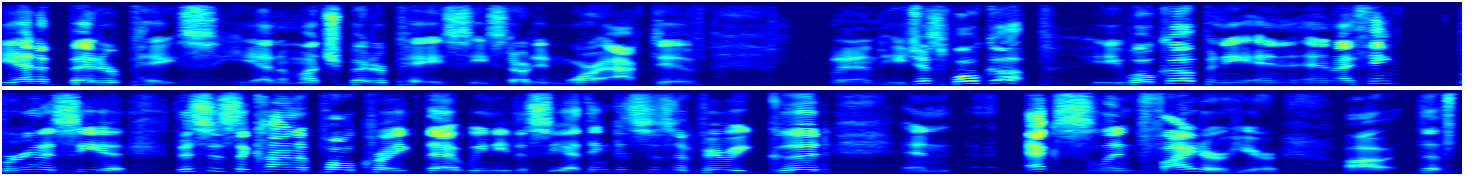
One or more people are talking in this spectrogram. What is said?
He had a better pace. He had a much better pace. He started more active, and he just woke up. He woke up, and he and, and I think we're going to see a. This is the kind of Paul Craig that we need to see. I think this is a very good and excellent fighter here. Uh, the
